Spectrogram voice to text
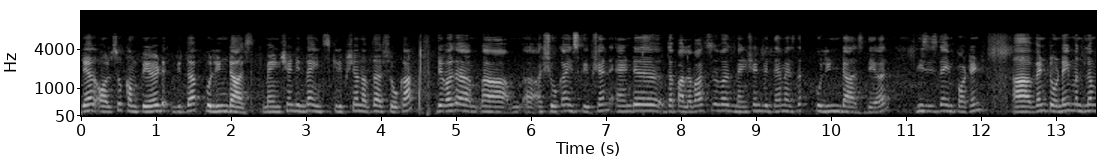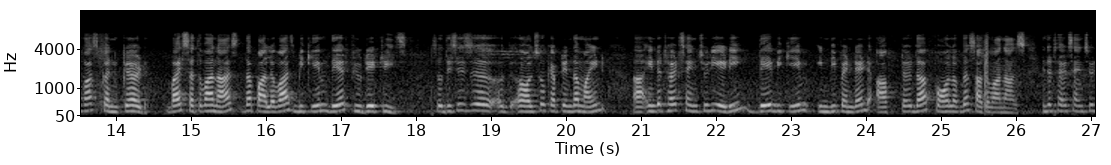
they are also compared with the Pulindas mentioned in the inscription of the Ashoka. There was a um, uh, Ashoka inscription, and uh, the Pallavas was mentioned with them as the Pulindas. There, this is the important. Uh, when Tondai Mandlam was conquered by Satavanas, the Pallavas became their feudatories. So this is uh, uh, also kept in the mind. Uh, in the 3rd century AD, they became independent after the fall of the Satavahanas. In the 3rd century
